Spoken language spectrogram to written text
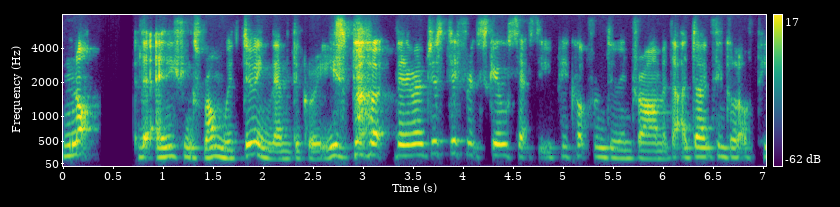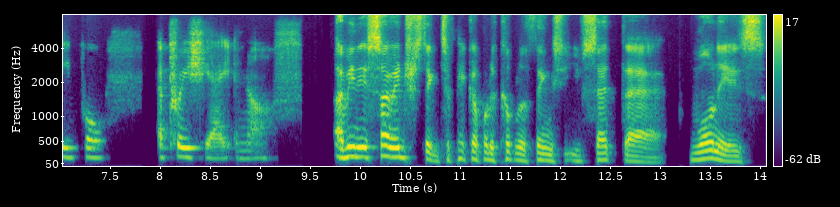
Not that anything's wrong with doing them degrees, but there are just different skill sets that you pick up from doing drama that I don't think a lot of people appreciate enough. I mean, it's so interesting to pick up on a couple of things that you've said there. One is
